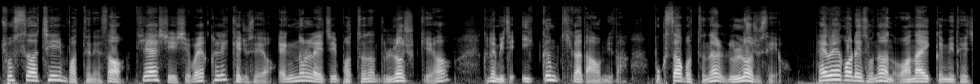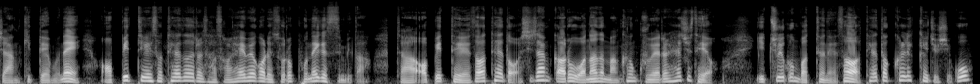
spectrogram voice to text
초스어 체인 버튼에서 TRC20을 클릭해주세요. 액놀레지 버튼을 눌러줄게요. 그럼 이제 입금 키가 나옵니다. 복사 버튼을 눌러주세요. 해외 거래소는 원화 입금이 되지 않기 때문에 업비트에서 테더를 사서 해외 거래소로 보내겠습니다. 자, 업비트에서 테더 시장가로 원하는 만큼 구매를 해주세요. 입출금 버튼에서 테더 클릭해 주시고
